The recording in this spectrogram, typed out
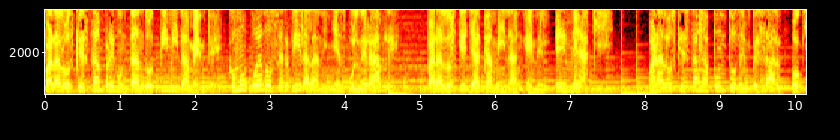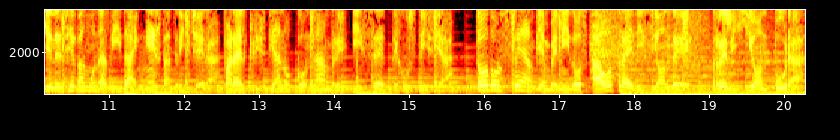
Para los que están preguntando tímidamente, ¿cómo puedo servir a la niñez vulnerable? Para los que ya caminan en el M aquí. Para los que están a punto de empezar o quienes llevan una vida en esta trinchera. Para el cristiano con hambre y sed de justicia. Todos sean bienvenidos a otra edición de Religión Pura,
